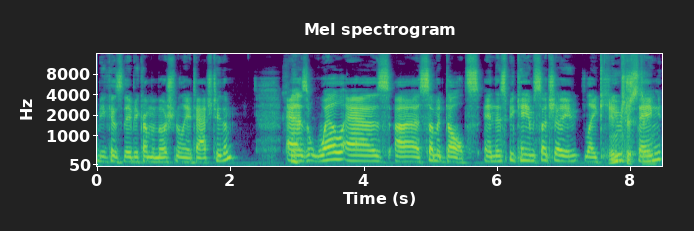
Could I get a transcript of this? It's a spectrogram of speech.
because they become emotionally attached to them, as well as uh, some adults. And this became such a like huge thing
